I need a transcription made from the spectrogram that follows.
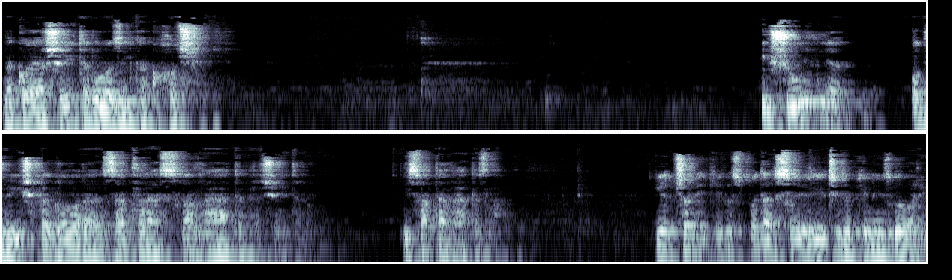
na koja šeitar ulazi kako hoće. I šutnja od viška govora zatvara sva vrata pred šeitanom. I sva ta vrata zla. Jer čovjek je gospodar svoje riječi dok je ne izgovori.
